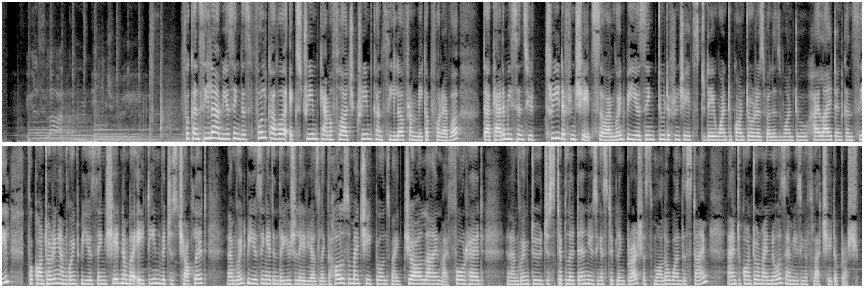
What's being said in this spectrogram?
For concealer, I'm using this full cover extreme camouflage cream concealer from Makeup Forever. The Academy sends you three different shades. So I'm going to be using two different shades today, one to contour as well as one to highlight and conceal. For contouring, I'm going to be using shade number 18, which is chocolate. And I'm going to be using it in the usual areas like the hollows of my cheekbones, my jawline, my forehead, and I'm going to just stipple it in using a stippling brush, a smaller one this time. And to contour my nose, I'm using a flat shader brush.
